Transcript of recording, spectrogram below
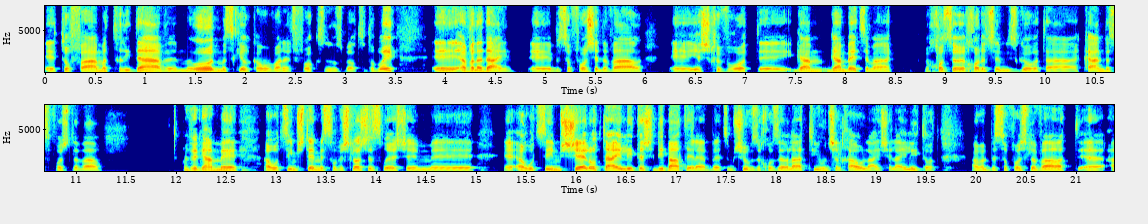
אה, תופעה מטרידה ומאוד מזכיר כמובן את פוקס ניוס בארצות הברית, אה, אבל עדיין, אה, בסופו של דבר אה, יש חברות, אה, גם, גם בעצם החוסר היכולת שלהם לסגור את הכאן בסופו של דבר, וגם uh, ערוצים 12 ו-13 שהם uh, ערוצים של אותה אליטה שדיברתי עליה, בעצם שוב זה חוזר לטיעון שלך אולי, של האליטות, אבל בסופו של דבר uh, uh,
